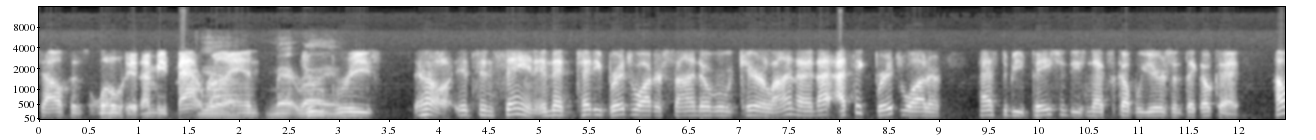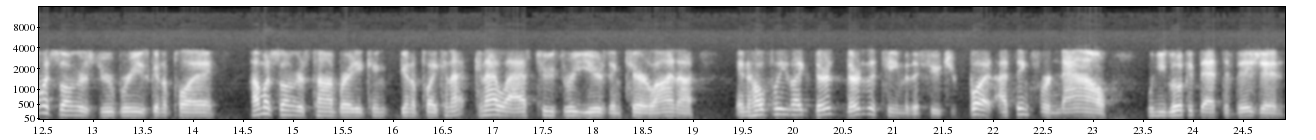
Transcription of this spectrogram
South is loaded. I mean, Matt yeah, Ryan, Matt Ryan, Drew Brees. No, it's insane. And then Teddy Bridgewater signed over with Carolina, and I, I think Bridgewater has to be patient these next couple years and think, okay, how much longer is Drew Brees going to play? How much longer is Tom Brady going to play? Can I can I last two three years in Carolina? And hopefully, like they're they're the team of the future. But I think for now, when you look at that division,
